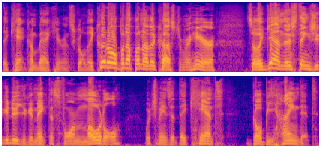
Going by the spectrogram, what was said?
they can't come back here and scroll. They could open up another customer here. So again, there's things you can do. You can make this form modal, which means that they can't go behind it.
